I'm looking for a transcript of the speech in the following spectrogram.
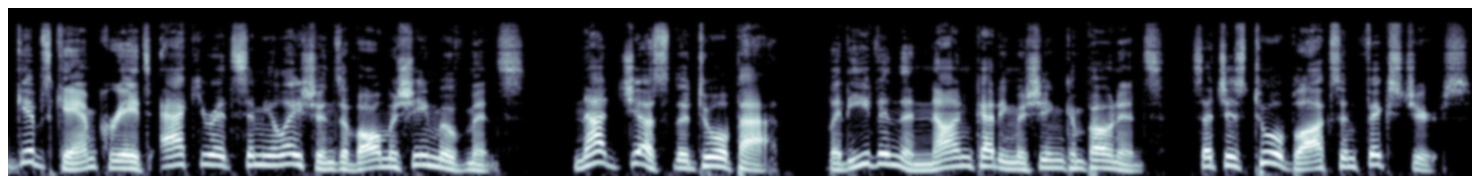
GibbsCam creates accurate simulations of all machine movements, not just the toolpath, but even the non-cutting machine components, such as tool blocks and fixtures.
